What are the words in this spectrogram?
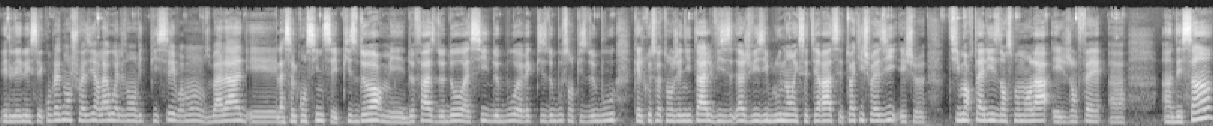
et de les laisser complètement choisir là où elles ont envie de pisser. Vraiment, on se balade. Et la seule consigne, c'est pisse dehors, mais de face, de dos, assis, debout, avec pisse debout, sans pisse debout, quel que soit ton génital, visage visible ou non, etc. C'est toi qui choisis et je t'immortalise dans ce moment-là et j'en fais euh, un dessin.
